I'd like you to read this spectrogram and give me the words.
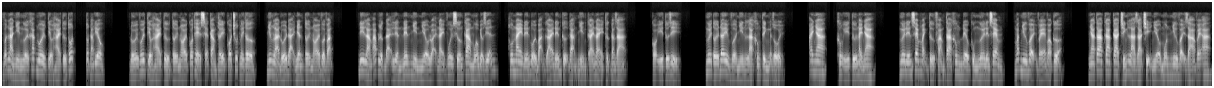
Vẫn là nhìn người khác nuôi tiểu hài tử tốt tốt đáng yêu. Đối với tiểu hài tử tới nói có thể sẽ cảm thấy có chút ngây thơ, nhưng là đối đại nhân tới nói vừa vặn. Đi làm áp lực đại liền nên nhìn nhiều loại này vui sướng ca múa biểu diễn, hôm nay đến bồi bạn gái đến cự đản nhìn cái này thực đáng giá có ý tứ gì? Ngươi tới đây vừa nhìn là không tình nguyện rồi. Ai nha, không ý tứ này nha. Ngươi đến xem mạnh tử phạm ta không đều cùng ngươi đến xem, mắt như vậy vé vào cửa. Nhà ta ca ca chính là giá trị nhiều môn như vậy giá vé a.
